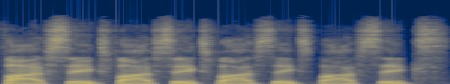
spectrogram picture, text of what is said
five six five six five six five six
